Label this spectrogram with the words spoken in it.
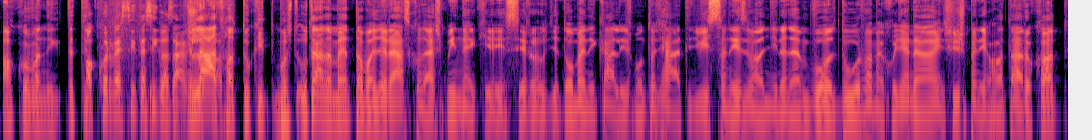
akkor van... Tehát akkor veszítesz igazán sokat. Láthattuk itt, most utána ment a magyarázkodás mindenki részéről, ugye Domenicál is mondta, hogy hát így visszanézve annyira nem volt durva, meg hogy NA is ismeri a határokat.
